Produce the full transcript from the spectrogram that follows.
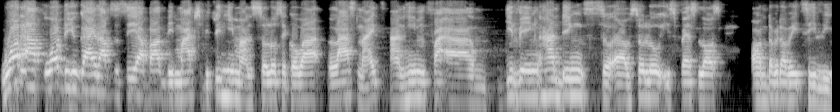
what hap- What do you guys have to say about the match between him and Solo Sikoa last night, and him um, giving handing so, um, Solo his first loss on WWE TV?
